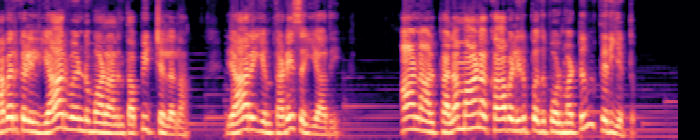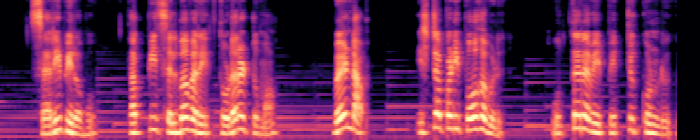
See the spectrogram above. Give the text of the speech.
அவர்களில் யார் வேண்டுமானாலும் தப்பிச் செல்லலாம். யாரையும் தடை செய்யாதே. ஆனால் பலமான காவல் இருப்பது போல் மட்டும் தெரியட்டும். சரி பிரபு தப்பி செல்பவரை தொடரட்டுமா? வேண்டாம் இஷ்டப்படி போகவிடு. உத்தரவை பெற்றுக்கொண்டு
